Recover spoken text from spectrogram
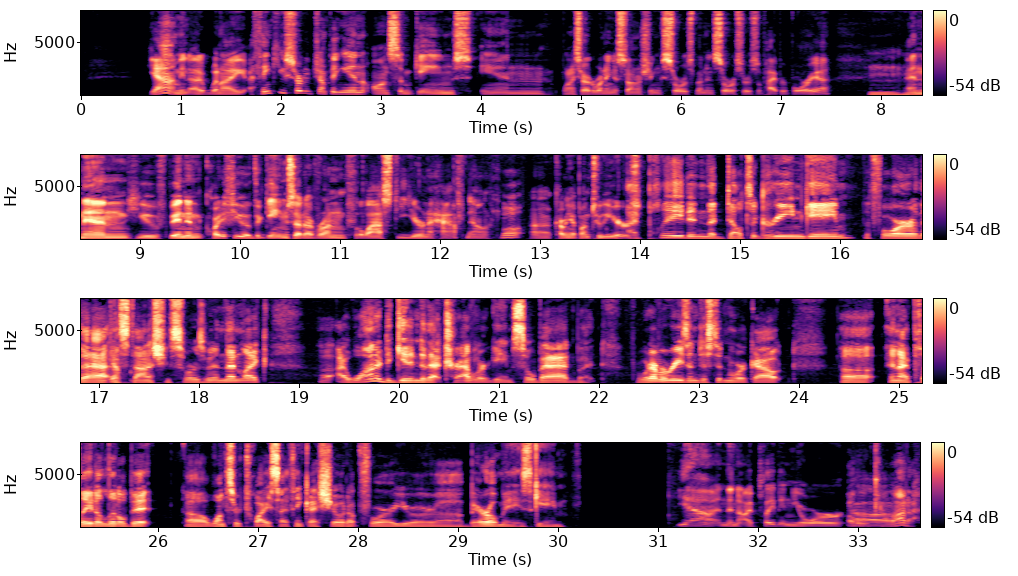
yeah, I mean, I, when I I think you started jumping in on some games in when I started running Astonishing Swordsmen and Sorcerers of Hyperborea. Mm-hmm. And then you've been in quite a few of the games that I've run for the last year and a half now. Well, uh, coming up on two years. I played in the Delta Green game before that, yep. Astonishing Swordsman, and then like uh, I wanted to get into that Traveller game so bad, but for whatever reason, just didn't work out. Uh, and I played a little bit uh, once or twice. I think I showed up for your uh, Barrowmaze game. Yeah, and then I played in your oh Kamada.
